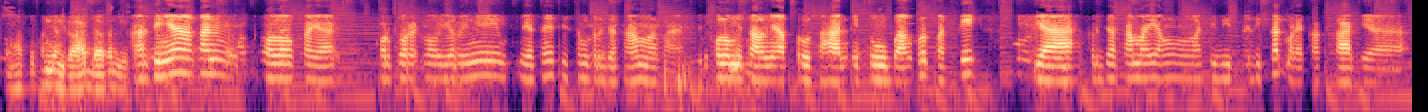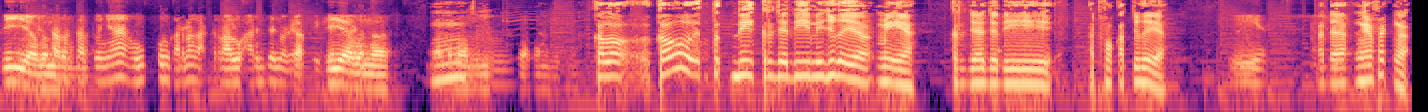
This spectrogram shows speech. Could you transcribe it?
pemasukannya nggak ada kan gitu Artinya kan kalau kayak corporate lawyer ini biasanya sistem kerjasama kan. Jadi kalau misalnya perusahaan itu bangkrut pasti ya kerjasama yang masih bisa dikat mereka cut ya. iya benar Salah satunya hukum karena nggak terlalu urgent mereka pikir. iya benar Hmm. Juga kan gitu. Kalau kau di kerja di ini juga ya, Mi ya? Kerja jadi advokat juga ya? Iya. Ada ngefek nggak?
